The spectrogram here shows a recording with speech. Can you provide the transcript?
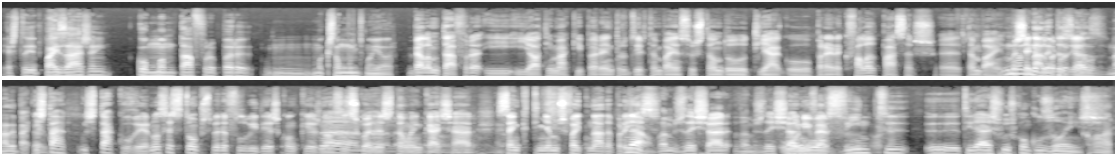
esta paisagem, como uma metáfora para uma questão muito maior. Bela metáfora e, e ótima aqui para introduzir também a sugestão do Tiago Pereira, que fala de pássaros eh, também. Mas Não- chega nada do é Brasil. acaso, nada é Pá, isto, está, isto está a correr. Não sei se estão a perceber a fluidez com que as Não, nossas escolhas não, estão a não, encaixar, não, não. sem que tenhamos feito nada para não, isso. vamos deixar, vamos deixar O o, universo- ouvinte eh, tirar as suas conclusões Claro.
